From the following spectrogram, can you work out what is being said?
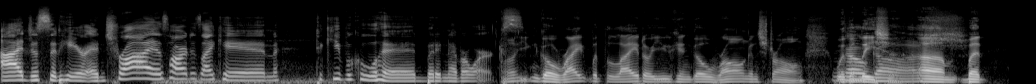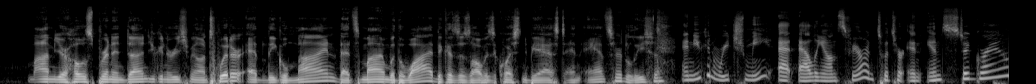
I just sit here and try as hard as I can to keep a cool head, but it never works. Well, you can go right with the light, or you can go wrong and strong with Oh, Alicia. Um, but I'm your host, Brennan Dunn. You can reach me on Twitter at LegalMynd. That's mine with a Y because there's always a question to be asked and answered. Alicia, and you can reach me at Allianz Sphere on Twitter and Instagram.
